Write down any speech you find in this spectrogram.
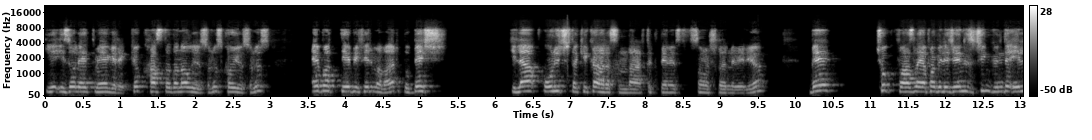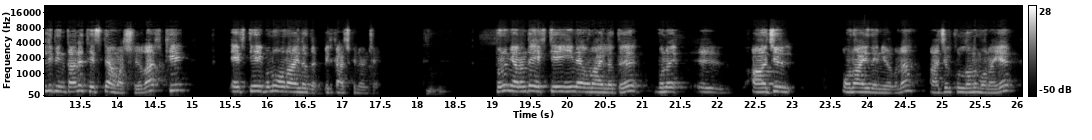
izole etmeye gerek yok. Hastadan alıyorsunuz, koyuyorsunuz. Abbott diye bir firma var. Bu 5 ila 13 dakika arasında artık deniz sonuçlarını veriyor. Ve çok fazla yapabileceğiniz için günde 50 bin tane testi amaçlıyorlar ki FDA bunu onayladı birkaç gün önce. Bunun yanında FDA yine onayladı. Bunu e, acil onay deniyor buna. Acil kullanım onayı.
